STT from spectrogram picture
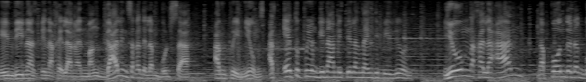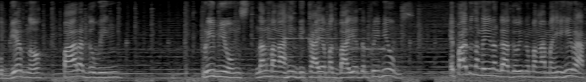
Hindi na kinakailangan manggaling sa kanilang bulsa ang premiums. At ito po yung ginamit nilang 90 billion. Yung nakalaan na pondo ng gobyerno para gawing premiums ng mga hindi kaya magbayad ng premiums. E paano na ngayon ang gagawin ng mga mahihirap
